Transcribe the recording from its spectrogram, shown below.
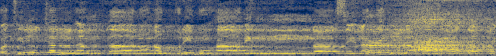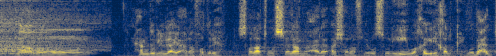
وتلك الأمثال نضربها للناس لعلهم يتفكرون. الحمد لله على فضله الصلاة والسلام على أشرف رسله وخير خلقه. وبعد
